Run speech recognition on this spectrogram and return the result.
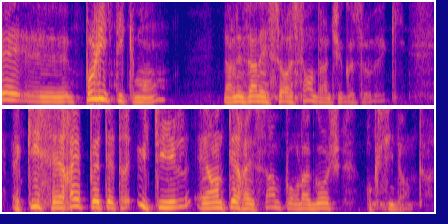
euh, politiquement dans les années 60 en Tchécoslovaquie, et qui serait peut-être utile et intéressant pour la gauche occidentale.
